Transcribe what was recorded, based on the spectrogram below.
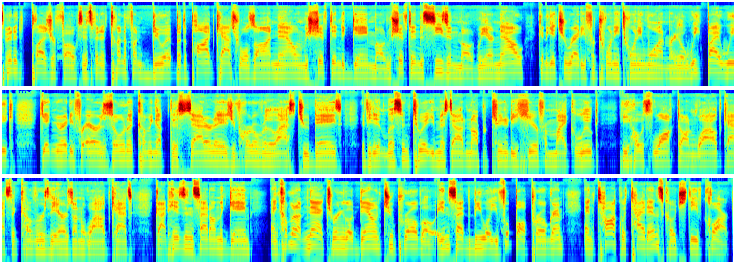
it's been a pleasure, folks. It's been a ton of fun to do it, but the podcast rolls on now and we shift into game mode. We shift into season mode. We are now going to get you ready for 2021. We're going to go week by week, getting you ready for Arizona coming up this Saturday, as you've heard over the last two days. If you didn't listen to it, you missed out an opportunity here from Mike Luke. He hosts Locked On Wildcats that covers the Arizona Wildcats. Got his insight on the game. And coming up next, we're going to go down to Provo inside the BYU football program and talk with tight ends coach Steve Clark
